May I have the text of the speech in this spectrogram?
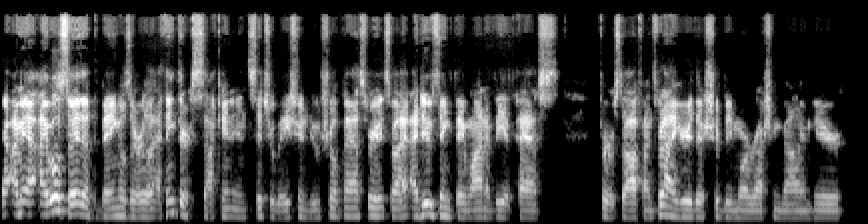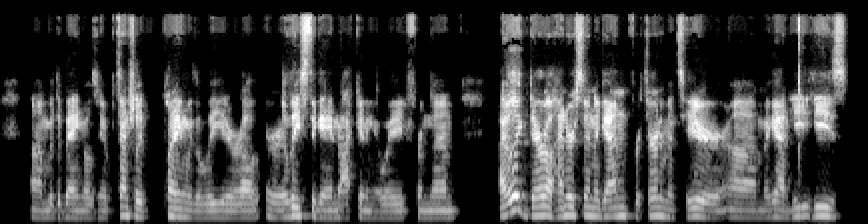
Yeah, I mean, I will say that the Bengals are. I think they're second in situation neutral pass rate, so I, I do think they want to be a pass first offense. But I agree there should be more rushing volume here um, with the Bengals. You know, potentially playing with the lead or or at least the game not getting away from them. I like Darrell Henderson again for tournaments here. Um, again, he he's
